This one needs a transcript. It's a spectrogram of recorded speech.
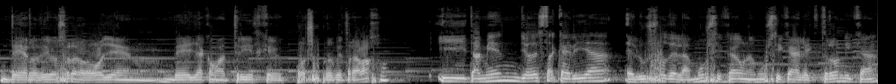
de Rodrigo Sorogoyen, de ella como actriz, que por su propio trabajo. Y también yo destacaría el uso de la música, una música electrónica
